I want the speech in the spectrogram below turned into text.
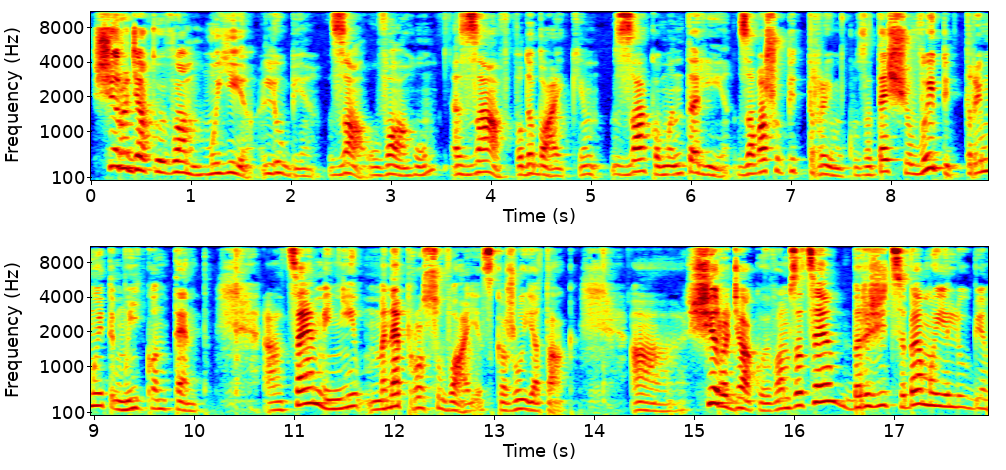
Щиро дякую вам, мої любі, за увагу, за вподобайки, за коментарі, за вашу підтримку, за те, що ви підтримуєте мій контент. Це мені, мене просуває, скажу я так. Щиро дякую вам за це. Бережіть себе, мої любі.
